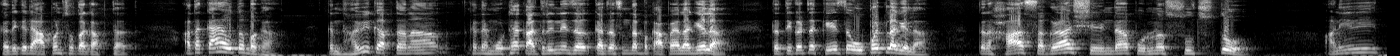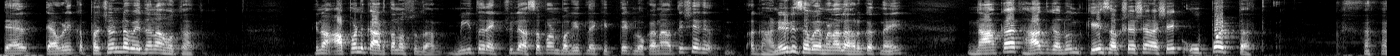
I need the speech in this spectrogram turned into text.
कधी कधी आपण स्वतः कापतात. आता काय होतं बघा का न्हावी कापताना एखाद्या मोठ्या कात्रीने जर का जर समजा कापायला गेला तर तिकडचा केस जर उपटला गेला तर हा सगळा शेंडा पूर्ण सुचतो आणि त्या त्यावेळी क- प्रचंड वेदना होतात. यु नो आपण काढताना सुद्धा मी तर ॲक्च्युली असं पण बघितलं आहे कित्येक लोकांना अतिशय घाणेरडी सवय म्हणायला हरकत नाही. नाकात हात घालून केस अक्षरशः असे एक उपटतात.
